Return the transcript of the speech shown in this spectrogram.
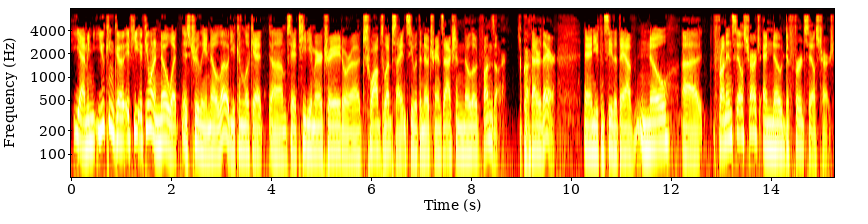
yeah, I mean, you can go if you if you want to know what is truly a no load, you can look at um, say a TD Ameritrade or a Schwab's website and see what the no transaction no load funds are okay. that are there and you can see that they have no uh, front end sales charge and no deferred sales charge.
